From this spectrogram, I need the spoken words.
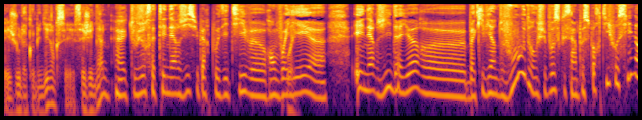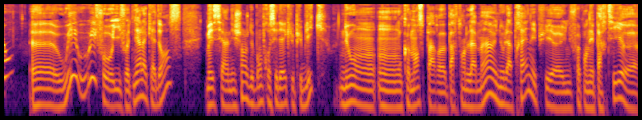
et joue la comédie, donc c'est génial. Avec toujours cette énergie super positive renvoyée, énergie d'ailleurs bah, qui vient de vous, donc je suppose que c'est un peu sportif aussi, non? Euh, oui, oui, il faut, il faut tenir la cadence, mais c'est un échange de bons procédés avec le public. Nous, on, on commence par euh, partant de la main, eux nous la prennent, et puis euh, une fois qu'on est parti, euh,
